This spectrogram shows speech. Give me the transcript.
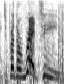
fight for the red team!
